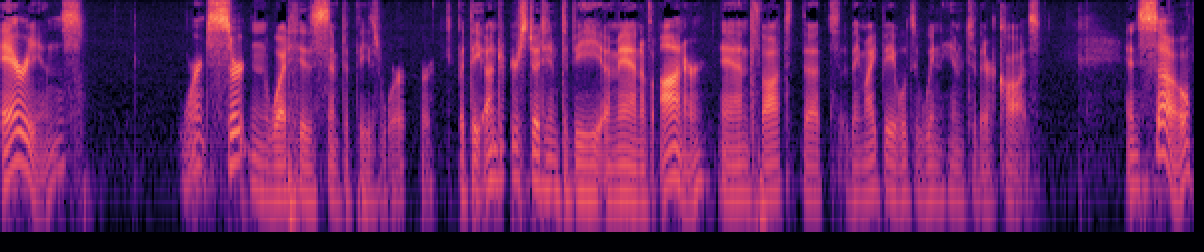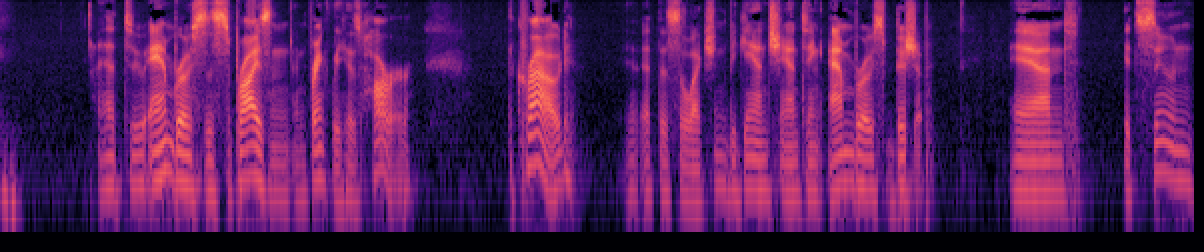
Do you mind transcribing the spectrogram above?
Arians weren't certain what his sympathies were, but they understood him to be a man of honor and thought that they might be able to win him to their cause. And so, uh, to Ambrose's surprise and, and frankly his horror, the crowd at this election began chanting Ambrose Bishop. And it soon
